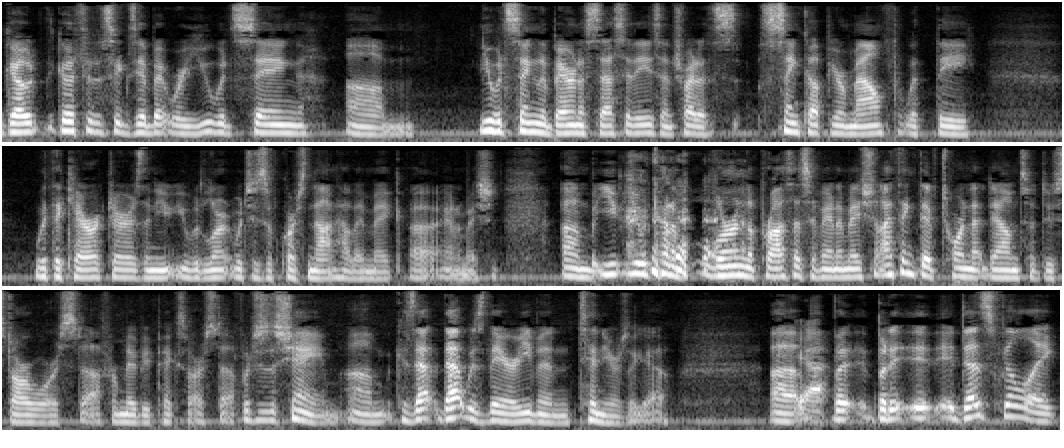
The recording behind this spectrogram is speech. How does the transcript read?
go go through this exhibit where you would sing um, you would sing the bare necessities and try to s- sync up your mouth with the with the characters, and you, you would learn, which is of course not how they make uh, animation, um, but you, you would kind of learn the process of animation. I think they've torn that down to do Star Wars stuff or maybe Pixar stuff, which is a shame because that that was there even ten years ago. Uh, Yeah. But but it, it does feel like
